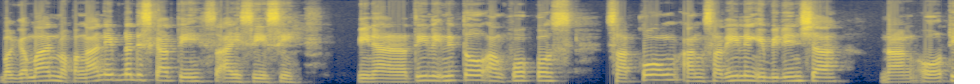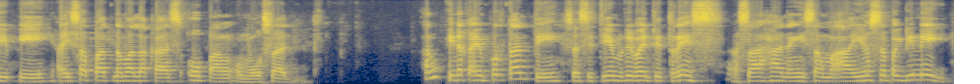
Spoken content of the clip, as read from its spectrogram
bagaman mapanganib na diskarte sa ICC. Pinanatili nito ang focus sa kung ang sariling ebidensya ng OTP ay sapat na malakas upang umusad. Ang pinakaimportante sa Setyembre 23, asahan ang isang maayos na pagdinig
